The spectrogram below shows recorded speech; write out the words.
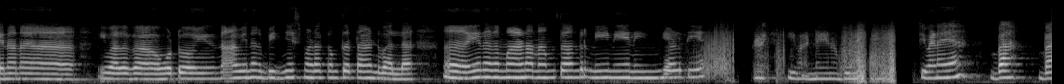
ಏನಾನ, ಇವಾಗ ಒಟ್ಟು ನಾವೇನಾನ ಬಿಸ್ನೆಸ್ ಮಾಡೋಕ್ಕಂತ ತಗೊಂಡ್ವಲ್ಲ ಏನಾರ ಮಾಡೋಣ ಅಂತ ಅಂದ್ರೆ ನೀನೇನು ಹಿಂಗೆ ಹೇಳ್ತೀಯ? ಇವಣ್ಣ ಏನೋ ಶಿವಣ್ಣಯ್ಯ? ಬಾ ಬಾ.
